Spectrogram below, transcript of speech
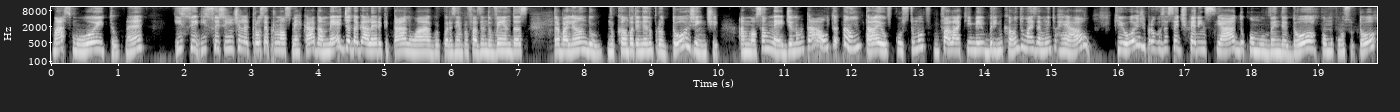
máximo oito, né? Isso, isso, isso a gente trouxe para o nosso mercado, a média da galera que está no agro, por exemplo, fazendo vendas, trabalhando no campo, atendendo produtor, gente, a nossa média não está alta, não, tá? Eu costumo falar aqui meio brincando, mas é muito real que hoje, para você ser diferenciado como vendedor, como consultor,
